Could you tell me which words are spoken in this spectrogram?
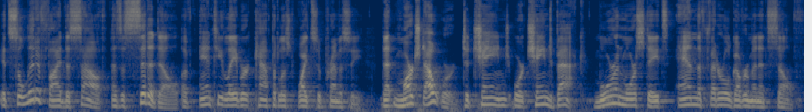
It solidified the South as a citadel of anti labor capitalist white supremacy that marched outward to change or change back more and more states and the federal government itself.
